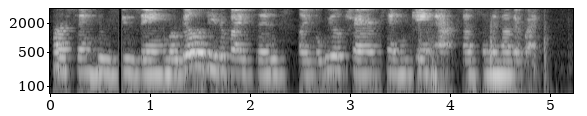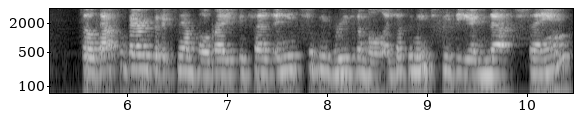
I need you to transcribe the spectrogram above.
person who's using mobility devices like a wheelchair can gain access in another way. So that's a very good example, right? Because it needs to be reasonable. It doesn't need to be the exact same.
